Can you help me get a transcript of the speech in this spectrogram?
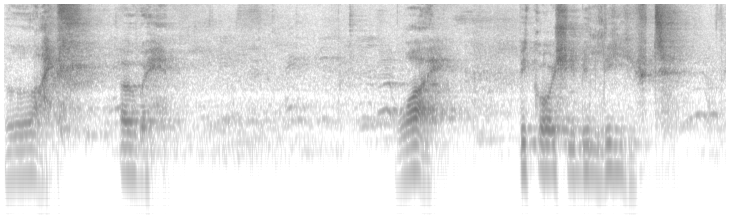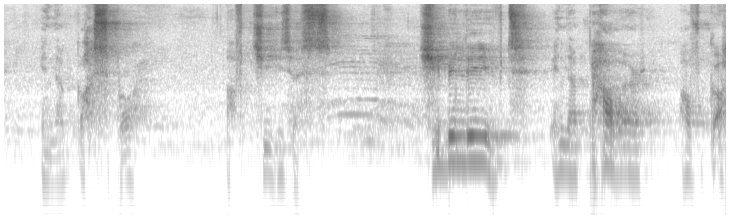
life over him. Why? Because she believed in the gospel of Jesus. She believed in the power of God.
